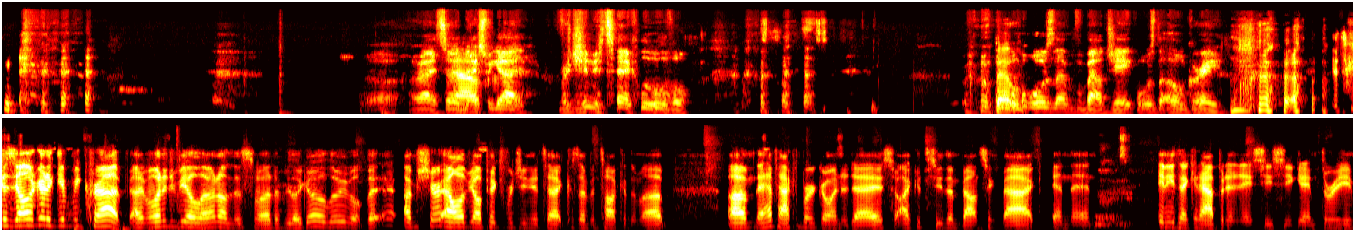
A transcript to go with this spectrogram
Uh, all right, so Yeah, next we got. Virginia Tech, Louisville. That- what was that about, Jake? What was the oh great? it's it's because y'all are gonna give me crap. I wanted to be alone on this one and be like, "Oh, Louisville," but I'm sure all of y'all picked Virginia Tech because I've been talking them up. Um, they have Hackenberg going today, so I could see them bouncing back, and then anything can happen in an ACC game three.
